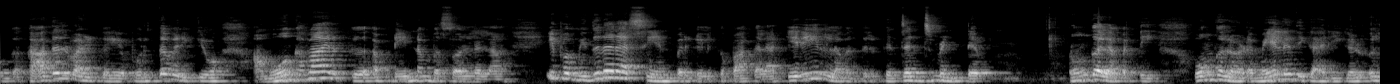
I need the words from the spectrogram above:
உங்கள் காதல் வாழ்க்கையை பொறுத்த வரைக்கும் அமோகமாக இருக்குது அப்படின்னு நம்ம சொல்லலாம். இப்போ மிதுனராசி என்பர்களுக்கு பார்க்கலாம். கெரியரில் வந்திருக்கு. ஜட்ஜ்மெண்ட்டு உங்களை பற்றி உங்களோட மேலதிகாரிகள் ஒரு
